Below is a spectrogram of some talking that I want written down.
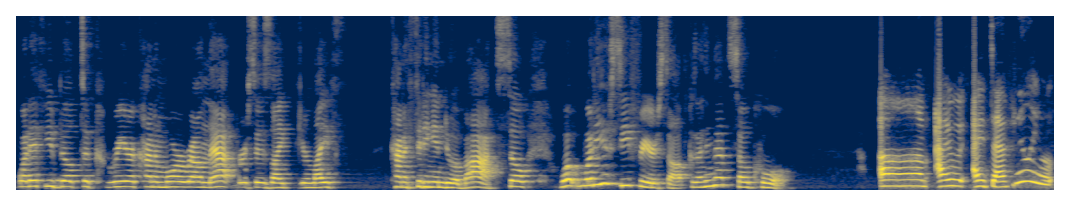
what if you built a career kind of more around that versus like your life kind of fitting into a box? So what what do you see for yourself? Because I think that's so cool. Um, I I definitely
